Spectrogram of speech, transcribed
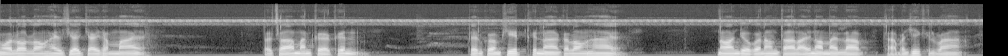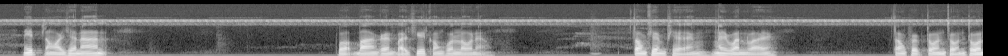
หัวเราะร้องไห้เสียใจทำไมภาษามันเกิดขึ้นเป็นความคิดขึ้นมาก็ร้องไห้ นอนอยู่ก็น้ำตาไหลนอนไม่หลับถ้าบัญชีขึ้นว่านิดหน่อยเช่นั้นเบาบางเกินไปชีวิตของคนเราเนี่ยต้องเข้มแข็งไม่หวั่นไหว ต้องฝึกตนสอนตน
